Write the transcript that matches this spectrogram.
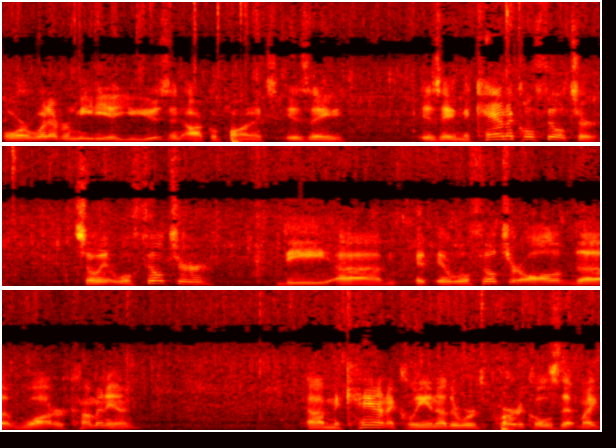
or whatever media you use in aquaponics is a is a mechanical filter. So it will filter the um, it, it, will filter all of the water coming in uh, mechanically. In other words, particles that might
